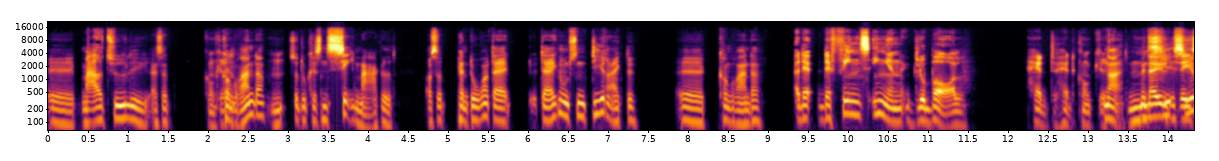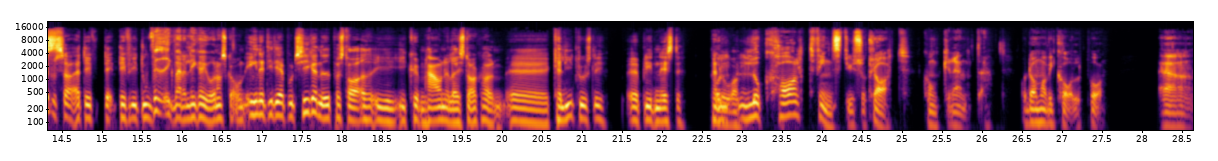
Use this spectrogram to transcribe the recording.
øh, meget tydelige altså, konkurrenter, mm. så du kan sådan se markedet. Og så Pandora, der, der er ikke nogen sådan direkte øh, konkurrenter. Det, det finns ingen global head-to-head-konkurrent. Nej, men Möjligtvis... siger, du så, at det, det, det er fordi, du ved ikke, hvad der ligger i underskoven. En af de der butikker nede på strøget i, i København eller i Stockholm øh, kan lige pludselig øh, blive den næste Pandora. Och lokalt finns det ju såklart konkurrenter och de har vi koll på. Uh,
